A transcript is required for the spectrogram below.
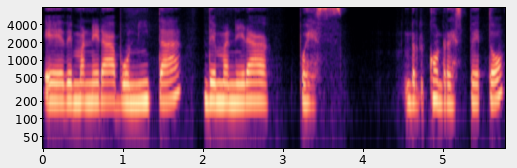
eh, de manera bonita, de manera pues con respeto,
